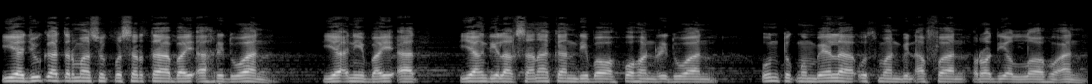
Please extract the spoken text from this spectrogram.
Ia juga termasuk peserta bai'ah Ridwan, yakni bai'at yang dilaksanakan di bawah pohon Ridwan untuk membela Uthman bin Affan radhiyallahu an.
